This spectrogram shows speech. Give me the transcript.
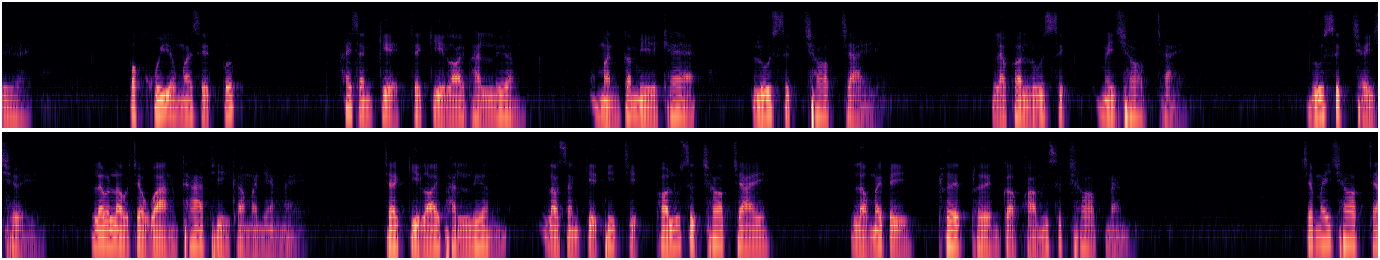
เรื่อยๆพอคุยออกมาเสร็จปุ๊บ ให้สังเกตจะกี่ร้อยพันเรื่อง มันก็มีแค่รู้สึกชอบใจ แล้วก็รู้สึกไม่ชอบใจ รู้สึกเฉยๆแล้วเราจะวางท่าทีกับมันยังไง จะกี่ร้อยพันเรื่อง เราสังเกตที่จิต พอรู้สึกชอบใจ เราไม่ไปเพลิดเพลินกับความรู้สึกชอบนั้น จะไม่ชอบใจ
